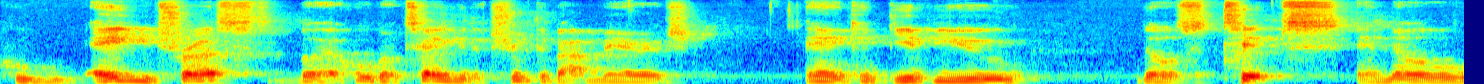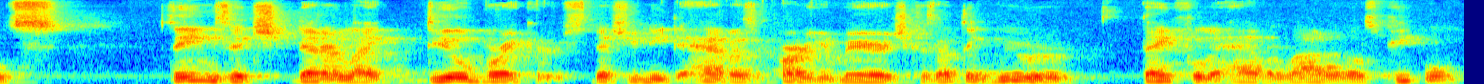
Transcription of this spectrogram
who a you trust, but who gonna tell you the truth about marriage and can give you those tips and those things that that are like deal breakers that you need to have as a part of your marriage. Because I think we were thankful to have a lot of those people.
